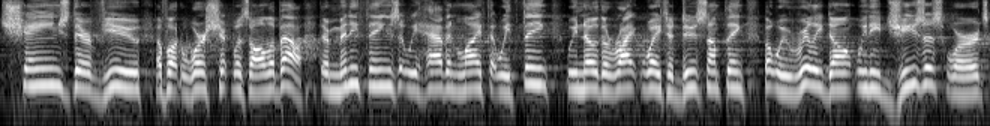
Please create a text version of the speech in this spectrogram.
change their view of what worship was all about. There are many things that we have in life that we think we know the right way to do something, but we really don't don't. We need Jesus' words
